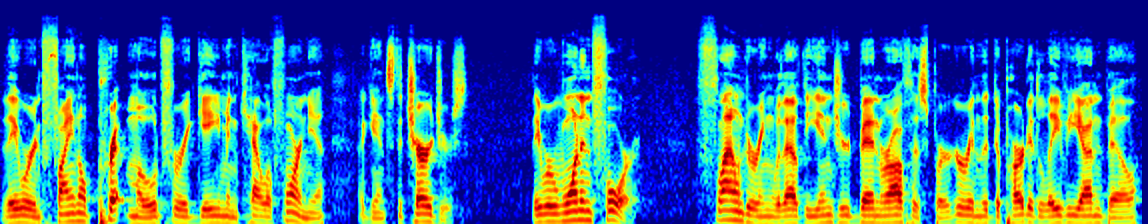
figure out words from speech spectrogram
they were in final prep mode for a game in California against the Chargers. They were 1 and 4, floundering without the injured Ben Roethlisberger and the departed Le'Veon Bell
